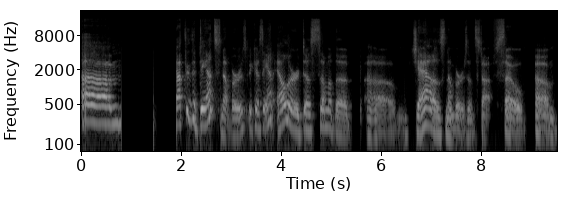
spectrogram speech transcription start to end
um, got through the dance numbers because Aunt Eller does some of the um, jazz numbers and stuff. So, um,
